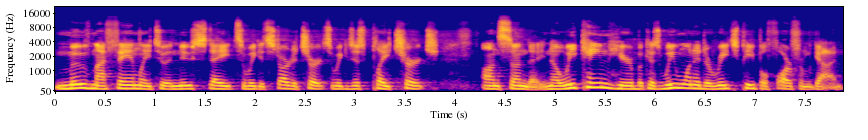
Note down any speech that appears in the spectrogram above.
move my family to a new state so we could start a church so we could just play church on Sunday. No, we came here because we wanted to reach people far from God.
